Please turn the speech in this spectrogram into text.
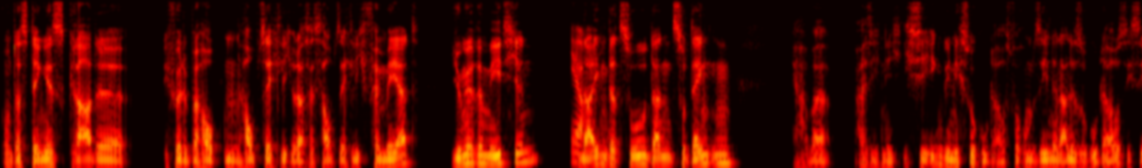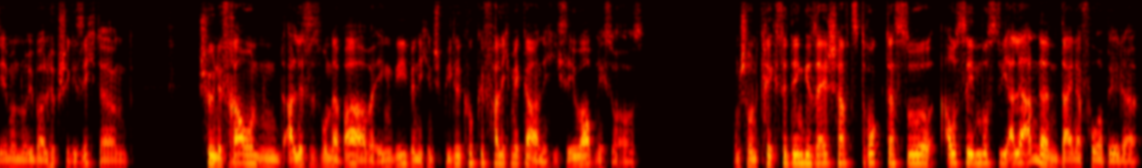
Und das Ding ist, gerade, ich würde behaupten, hauptsächlich, oder das heißt hauptsächlich, vermehrt jüngere Mädchen Ja. neigen dazu, dann zu denken, ja, aber weiß ich nicht, ich sehe irgendwie nicht so gut aus. Warum sehen denn alle so gut aus? Ich sehe immer nur überall hübsche Gesichter und schöne Frauen und alles ist wunderbar, aber irgendwie, wenn ich in den Spiegel gucke, falle ich mir gar nicht. Ich sehe überhaupt nicht so aus. Und schon kriegst du den Gesellschaftsdruck, dass du aussehen musst wie alle anderen deiner Vorbilder.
